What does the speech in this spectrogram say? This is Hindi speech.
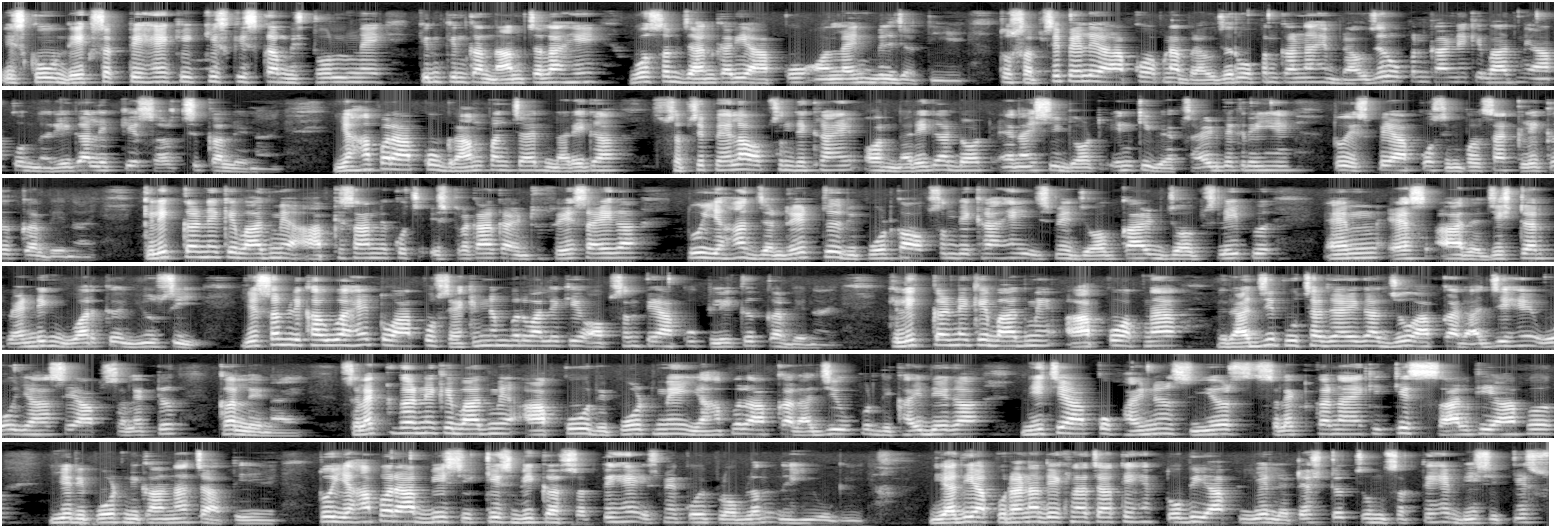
इसको देख सकते हैं कि किस किस का मिस्टोल में किन किन का नाम चला है, वो सब जानकारी आपको ऑनलाइन मिल जाती है। तो सबसे पहले आपको अपना ब्राउज़र ओपन करना है। ब्राउज़र ओपन करने के बाद में आपको नरेगा लिख के सर्च कर लेना है। यहाँ पर आपको ग्राम पंचायत नरेगा सबसे पहला ऑप्शन दिख रहा है और NREGA dot N I C dot in की वेबसाइट दिख रही है तो इस पे आपको सिंपल सा क्लिक कर देना है। क्लिक करने के बाद में आपके सामने कुछ इस प्रकार का इंटरफेस आएगा तो यहाँ जनरेट रिपोर्ट का ऑप्शन दिख रहा है। इसमें job card job slip M S R register pending work UC ये सब लिखा हुआ है तो आपको सेकंड नंबर वाले के ऑप्शन पे आपको क्लिक कर देना है। क्लिक करने के बाद में आपको अपना राज्य पूछा जाएगा, जो आपका राज्य है, वो यहाँ से आप सेलेक्ट कर लेना है। सेलेक्ट करने के बाद में आपको रिपोर्ट में यहाँ पर आपका राज्य ऊपर दिखाई देगा। नीचे आपको फाइनेंस ईयर सेलेक्ट करना है कि किस साल की आप ये रिपोर्ट निकालना चाहते हैं। तो यहाँ पर आप बीस इक्कीस भी कर सकते हैं, इसमें कोई प्रॉब्लम नहीं होगी। यदि आप पुराना देखना चाहते हैं तो भी आप ये लेटेस्ट चुन सकते हैं, बीस इक्कीस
